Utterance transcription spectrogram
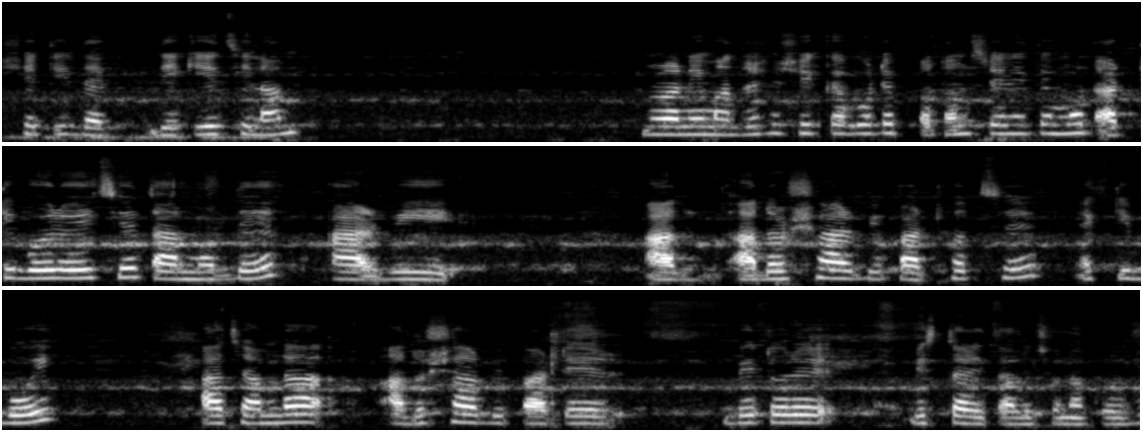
সেটি দেখ- দেখিয়েছিলাম। নুরানি মাদ্রাসা শিক্ষা বোর্ডে প্রথম শ্রেণীতে মোট আটটি বই রয়েছে। তার মধ্যে আরবি, আদ- আদর্শ আরবি পাঠ হচ্ছে একটি বই। আজ আমরা আদর্শ আরবি পাঠের ভেতরে বিস্তারিত আলোচনা করব।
